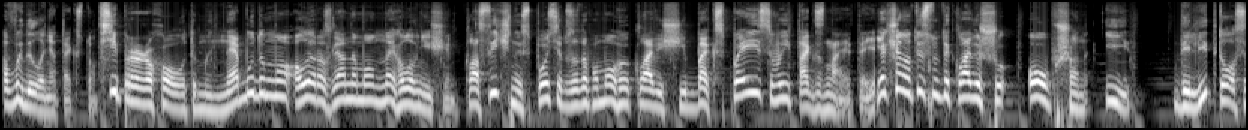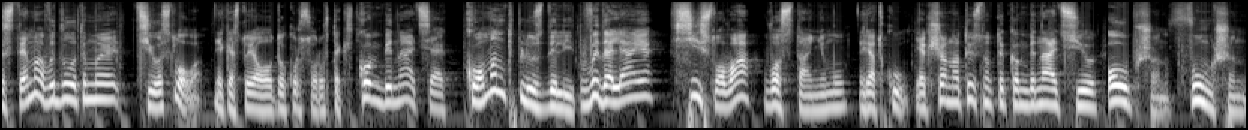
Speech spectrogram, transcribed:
видалення тексту. Всі перераховувати ми не будемо, але розглянемо найголовніші. Класичний спосіб за допомогою клавіші Backspace, ви і так знаєте. Якщо натиснути клавішу Option і Delete, то система видалитиме ціле слово, яке стояло до курсору в тексті. Комбінація Command плюс Delete видаляє всі слова в останньому рядку. Якщо натиснути комбінацію Option, Function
